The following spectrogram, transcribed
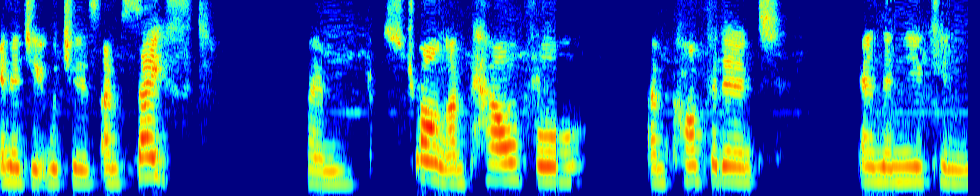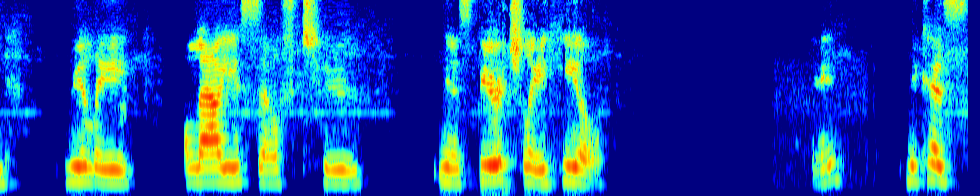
energy which is i'm safe i'm strong i'm powerful i'm confident and then you can really allow yourself to you know spiritually heal. Okay? Because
